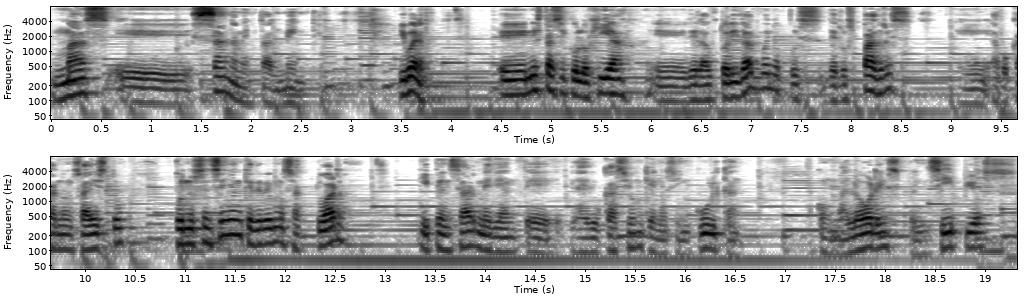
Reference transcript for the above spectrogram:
más eh, sana mentalmente. Y bueno, en esta psicología eh, de la autoridad, bueno, pues de los padres, eh, abocándonos a esto, pues nos enseñan que debemos actuar y pensar mediante la educación que nos inculcan, con valores, principios,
